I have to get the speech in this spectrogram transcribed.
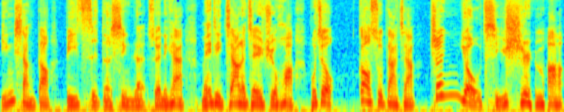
影响到彼此的信任，所以你看媒体加了这一句话，不就？告诉大家，真有其事吗？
